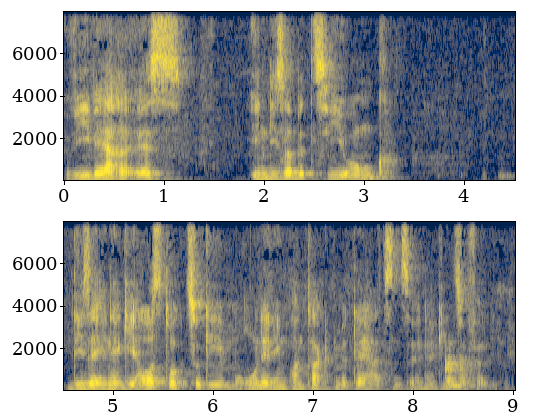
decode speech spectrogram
wie wäre es in dieser Beziehung, dieser Energie Ausdruck zu geben, ohne den Kontakt mit der Herzensenergie zu verlieren.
